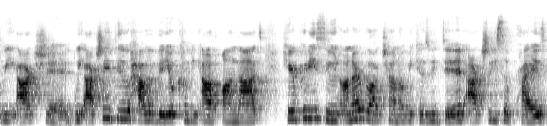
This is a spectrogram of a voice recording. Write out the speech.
reaction? We actually do have a video coming out on that here pretty soon on our vlog channel because we did actually surprise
